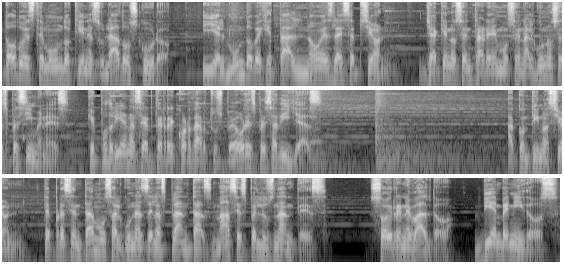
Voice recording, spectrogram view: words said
todo este mundo tiene su lado oscuro, y el mundo vegetal no es la excepción, ya que nos centraremos en algunos especímenes que podrían hacerte recordar tus peores pesadillas. A continuación, te presentamos algunas de las plantas más espeluznantes. Soy Renevaldo. Bienvenidos.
